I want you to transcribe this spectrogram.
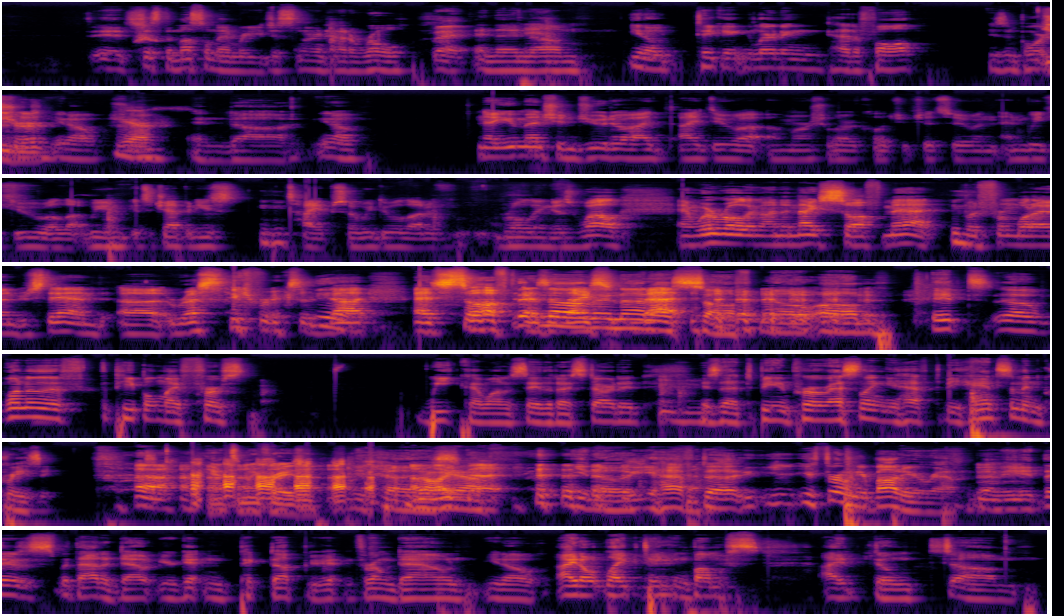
It's just the muscle memory. You just learn how to roll, Right. and then Yeah. um, you know, taking learning how to fall is important. Sure. You know, Yeah. and uh, you know, Now you mentioned judo. I I do a, a martial art called jujitsu, and and we do a lot. We it's a Japanese Mhm. type, so we do a lot of rolling as well. And we're rolling on a nice soft mat, Mhm. but from what I understand, uh, wrestling rings are Yeah. not as soft They're- as no, a nice they're not mat. as soft. No, um, it's uh, one of the, the people. My first week, I want to say that I started Mhm. is that to be in pro wrestling, you have to be handsome and crazy. Handsome and crazy. Because Oh, yeah. you know you have to. You, you're throwing your body around. I Mhm. mean, there's without a doubt you're getting picked up. You're getting thrown down. You know, I don't like taking bumps. I don't. Um,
